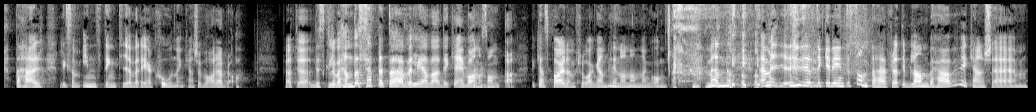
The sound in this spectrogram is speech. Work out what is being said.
det här liksom, instinktiva reaktionen kanske vara bra. För att jag, det skulle vara enda sättet att överleva. Det kan ju vara något sånt då. Vi kan spara den frågan till någon annan gång. Men, nej, men jag tycker det är intressant det här, för att ibland behöver vi kanske mm,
